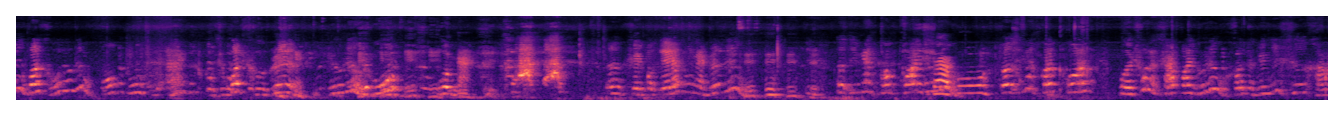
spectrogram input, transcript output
นี่บ่ถูเร็วๆผูผูอ่านคือบ่ถูเรื่องเร็วๆผูพูดน่ะเออเคยบอกแกแล้วนั่นเร็วๆเอออีนั่นก็คอยเร็วจ้าปูเออนั่นก็คอยเปิดโทรศัพท์ไปเร็วๆเขาจะได้ยินชื่อเขา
